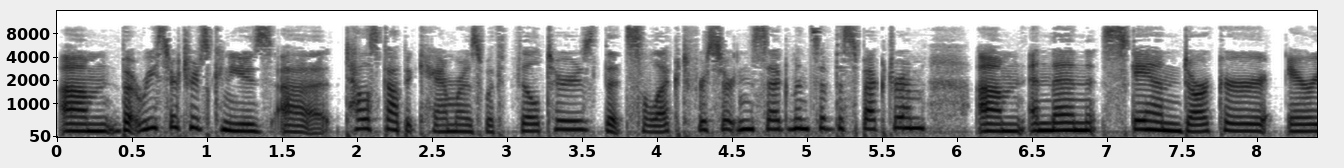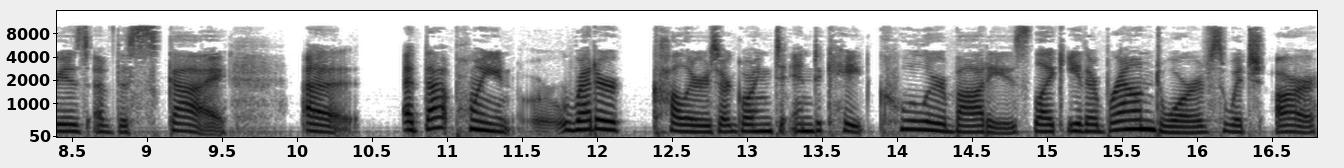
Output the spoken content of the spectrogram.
Um, but researchers can use uh, telescopic cameras with filters that select for certain segments of the spectrum, um, and then scan darker areas of the sky. Uh, at that point, redder colors are going to indicate cooler bodies, like either brown dwarfs, which are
